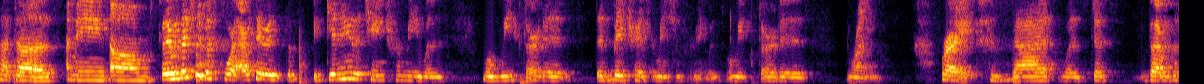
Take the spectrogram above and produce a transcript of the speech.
that does. I mean, um, But it was actually before. I would say it was the beginning of the change for me was when we started. The big transformation for me was when we started running. Right. because that was just that was the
